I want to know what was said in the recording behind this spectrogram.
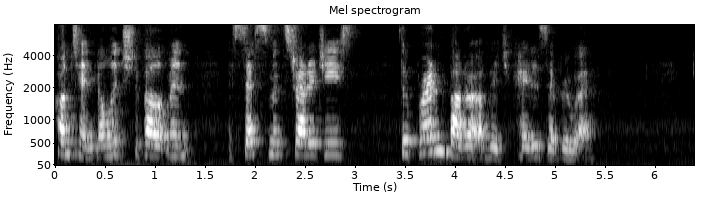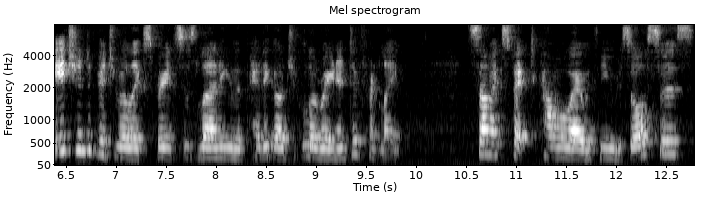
content knowledge development, assessment strategies, the bread and butter of educators everywhere. Each individual experiences learning in the pedagogical arena differently. Some expect to come away with new resources,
